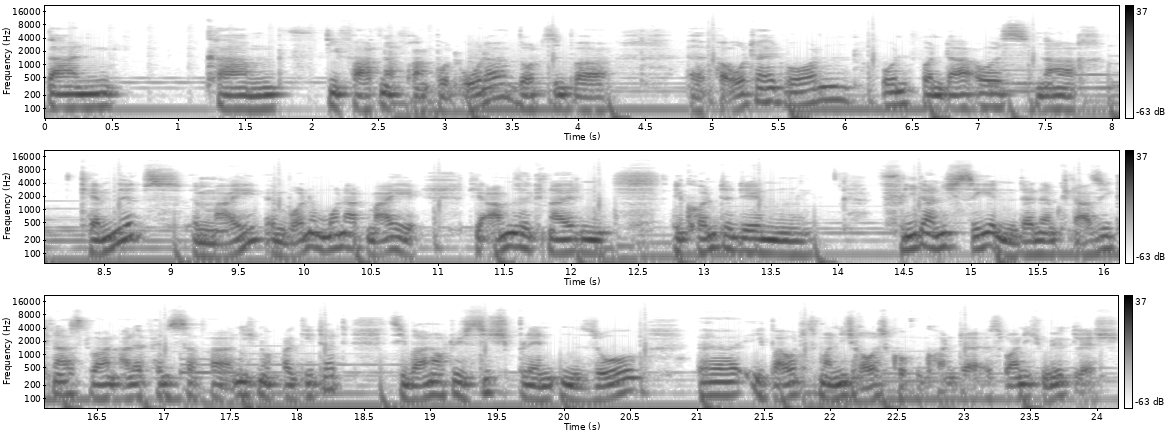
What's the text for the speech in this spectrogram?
Dann kam die Fahrt nach Frankfurt-Oder. Dort sind wir äh, verurteilt worden und von da aus nach Chemnitz im Mai, im Wonnemonat Mai. Die Amsel knallten. Ich konnte den Flieder nicht sehen, denn im Knasi-Knast waren alle Fenster nicht nur vergittert, sie waren auch durch Sichtblenden so äh, gebaut, dass man nicht rausgucken konnte. Es war nicht möglich.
